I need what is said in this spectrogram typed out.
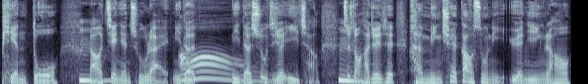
偏多，然后检验出来你的你的数值就异常，这种它就是很明确告诉你原因，然后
